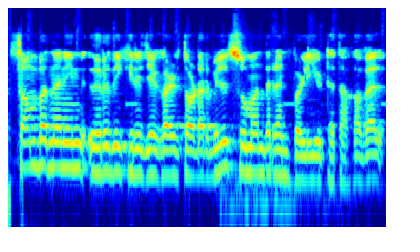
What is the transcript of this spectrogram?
சம்பந்தனின் இறுதி கிரிஜைகள் தொடர்பில் சுமந்திரன் வெளியிட்ட தகவல்.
